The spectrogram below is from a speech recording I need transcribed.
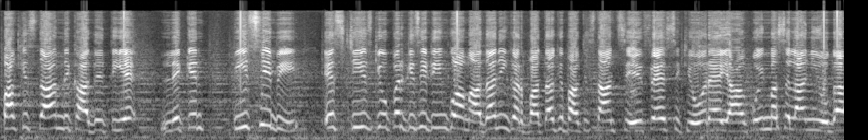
پاکستان دکھا دیتی ہے۔ لیکن پی سی بی اس چیز کے اوپر کسی ٹیم کو آمادہ نہیں کر پاتا کہ پاکستان سیف ہے سیکیور ہے، یہاں کوئی مسئلہ نہیں ہوگا۔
